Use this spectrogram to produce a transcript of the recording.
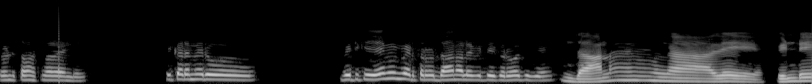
రెండు సంవత్సరాలు అయింది. ఇక్కడ మీరు వీటికి ఏమేమి పెడతారు? దానాలు వీటికి రోజుకి? దాన ఇంకా అది పిండి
